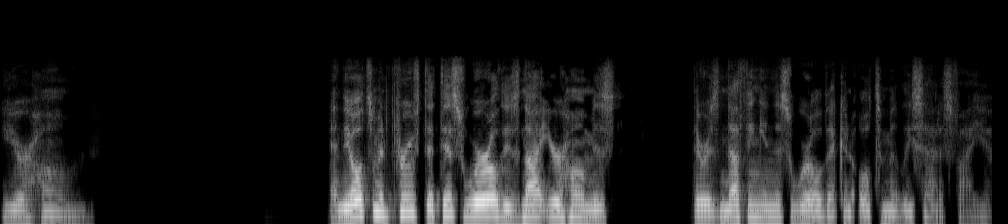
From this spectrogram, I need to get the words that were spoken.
your home? And the ultimate proof that this world is not your home is there is nothing in this world that can ultimately satisfy you.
